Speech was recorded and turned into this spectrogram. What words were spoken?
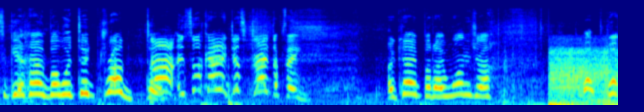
to get home, but we're too drunk. Nah, it's okay. Just drive the thing. Okay, but I wonder. Whoa, whoa.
